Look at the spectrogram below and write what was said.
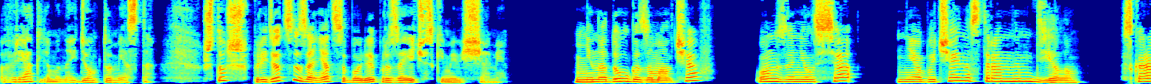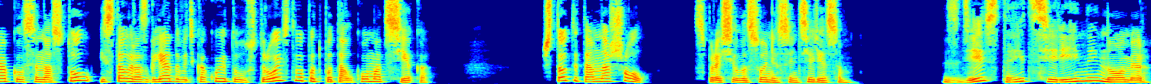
вряд ли мы найдем то место. Что ж, придется заняться более прозаическими вещами». Ненадолго замолчав, он занялся необычайно странным делом. Вскарабкался на стол и стал разглядывать какое-то устройство под потолком отсека. «Что ты там нашел?» — спросила Соня с интересом. «Здесь стоит серийный номер»,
